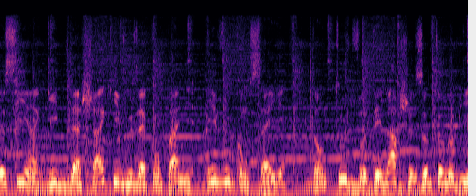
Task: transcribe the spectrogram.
aussi un guide d'achat qui vous accompagne et vous conseille dans toutes vos démarches automobiles.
